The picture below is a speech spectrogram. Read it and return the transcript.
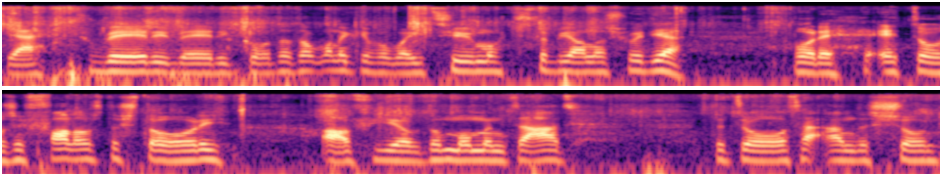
yeah, it's really, really good. I don't want to give away too much, to be honest with you. But it, it does, it follows the story of you know, the mum and dad, the daughter and the son,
